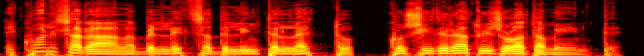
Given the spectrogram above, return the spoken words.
E quale sarà la bellezza dell'intelletto considerato isolatamente?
